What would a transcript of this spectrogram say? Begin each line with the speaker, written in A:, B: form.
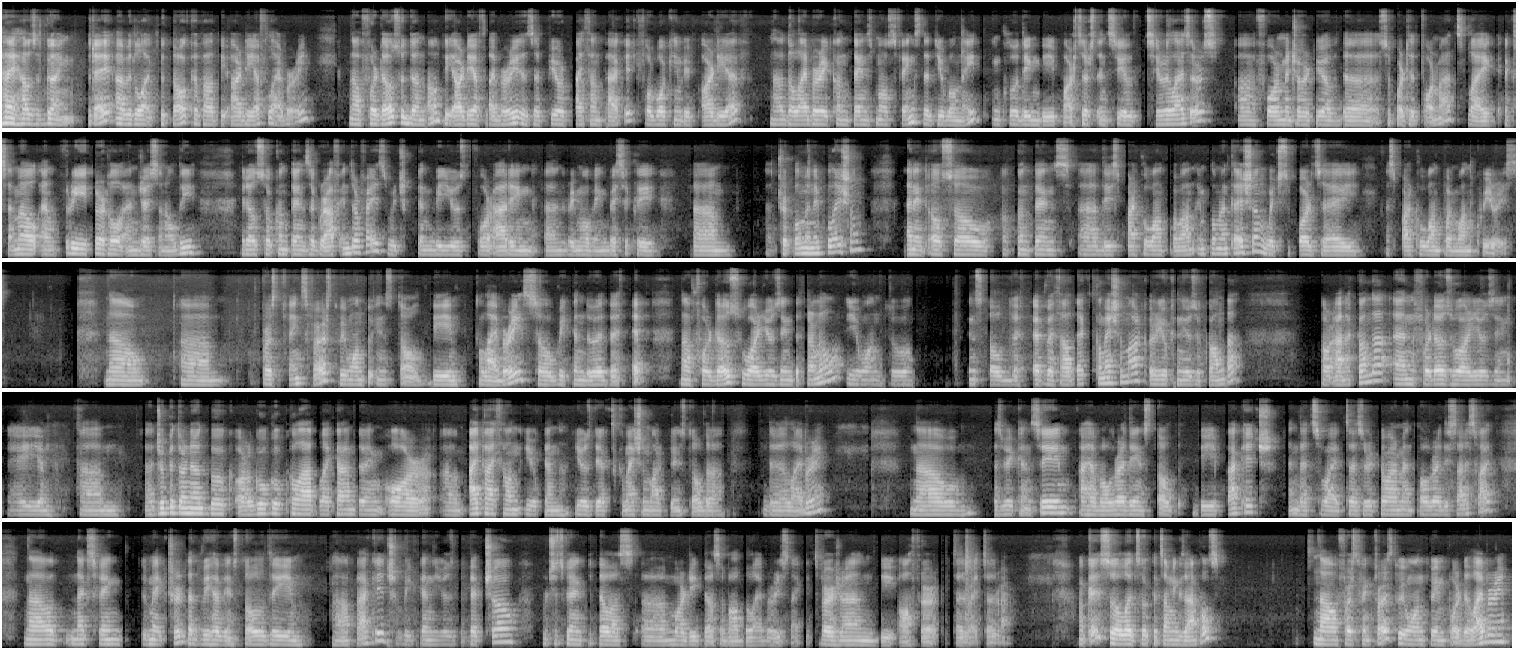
A: Hey, how's it going? Today I would like to talk about the RDF library. Now, for those who don't know, the RDF library is a pure Python package for working with RDF. Now, the library contains most things that you will need, including the parsers and serializers uh, for majority of the supported formats like XML, N3, Turtle, and JSON-LD. It also contains a graph interface, which can be used for adding and removing basically um, triple manipulation. And it also uh, contains uh, the SPARQL 1.1 implementation, which supports a, a SPARQL 1.1 queries. Now, um, first things first, we want to install the library, so we can do it with pip. Now, for those who are using the terminal, you want to install the pip without the exclamation mark, or you can use a conda or Anaconda. And for those who are using a, um, um, a Jupyter Notebook or Google Colab like I'm doing or um, IPython, you can use the exclamation mark to install the, the library. Now, as we can see, I have already installed the package and that's why it says requirement already satisfied. Now, next thing to make sure that we have installed the uh, package, we can use the pip show which is going to tell us uh, more details about the libraries, like its version, the author, etc., etc. Okay, so let's look at some examples. Now, first thing first, we want to import the library,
